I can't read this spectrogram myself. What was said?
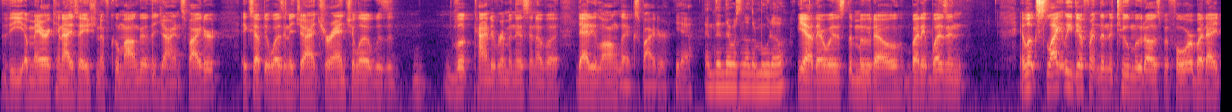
the Americanization of Kumonga, the giant spider, except it wasn't a giant tarantula. It was a look kind of reminiscent of a daddy long leg spider. Yeah. And then there was another MUTO. Yeah, there was the MUTO, but it wasn't. It looked slightly different than the two MUTOs before, but I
